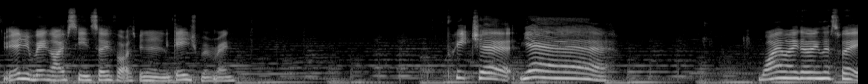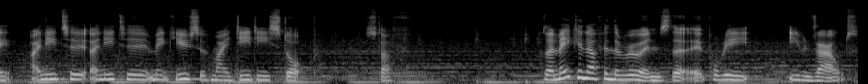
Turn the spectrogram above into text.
The only ring I've seen so far has been an engagement ring. It! Yeah! Why am I going this way? I need to I need to make use of my Dee-Dee stop stuff. Because I make enough in the ruins that it probably evens out.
